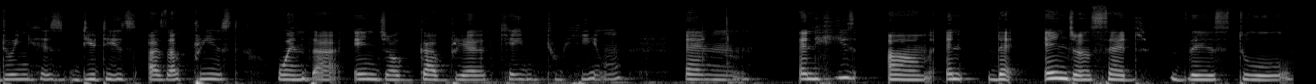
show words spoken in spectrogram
doing his duties as a priest when the angel gabriel came to him. And and he um and the angel said this to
